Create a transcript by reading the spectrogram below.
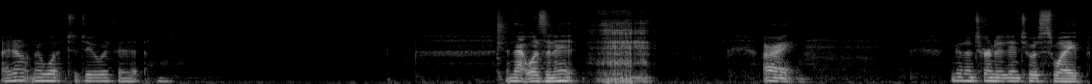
I don't know what to do with it. And that wasn't it. All right. I'm going to turn it into a swipe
